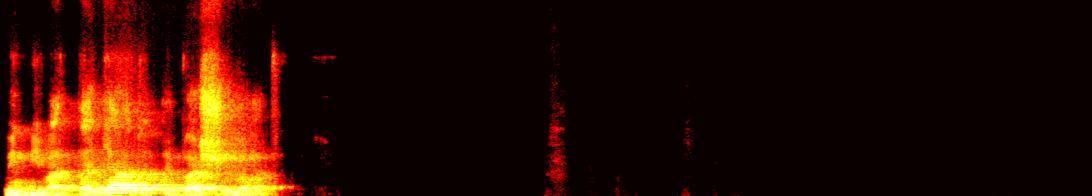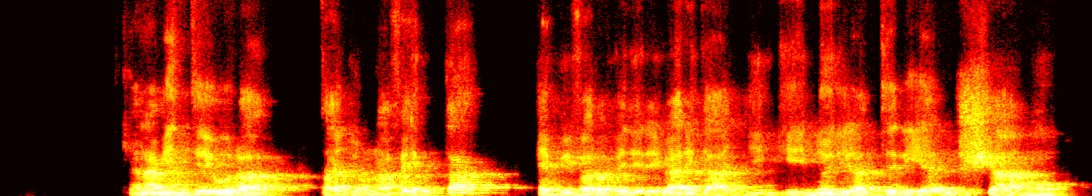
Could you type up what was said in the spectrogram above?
Quindi va tagliato e va asciugato. Chiaramente ora taglio una fetta e vi farò vedere i vari tagli che noi di latteria riusciamo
